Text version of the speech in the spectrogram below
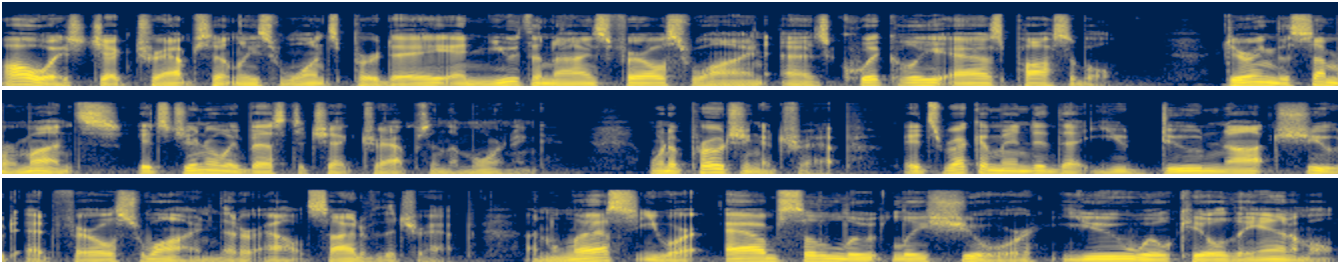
Always check traps at least once per day and euthanize feral swine as quickly as possible. During the summer months, it's generally best to check traps in the morning. When approaching a trap, it's recommended that you do not shoot at feral swine that are outside of the trap, unless you are absolutely sure you will kill the animal.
